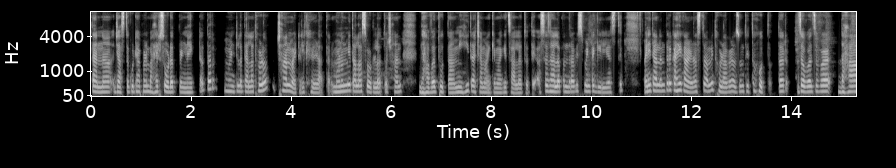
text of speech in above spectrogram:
त्यांना जास्त कुठे आपण बाहेर सोडत पण नाही एकटं. तर म्हटलं त्याला थोडं छान वाटेल खेळला तर. म्हणून मी त्याला सोडलं. तो छान धावत होता. मीही त्याच्या मागे-मागे चालत होते. असं झालं 15-20 मिनिटं गेली असतील आणि त्यानंतर काही कारणास्तव आम्ही थोडा वेळ अजून तिथं होतो. तर जवळजवळ दहा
